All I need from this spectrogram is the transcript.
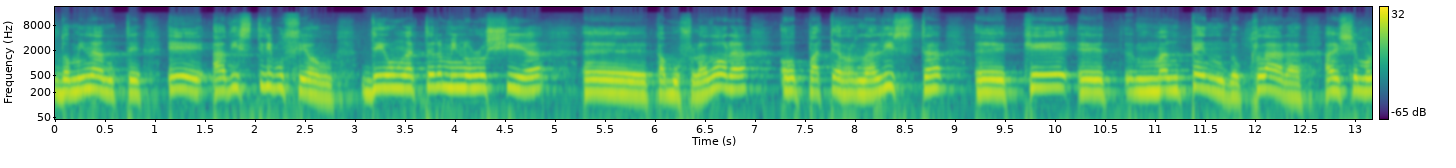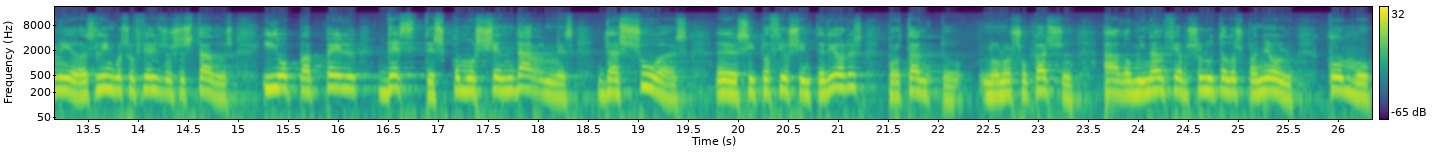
dominante é a distribución de unha terminoloxía eh, camufladora o paternalista eh, que eh, mantendo clara a hexemonía das linguas oficiais dos estados e o papel destes como xendarmes das súas eh, situacións interiores, por tanto, no noso caso, a dominancia absoluta do español como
